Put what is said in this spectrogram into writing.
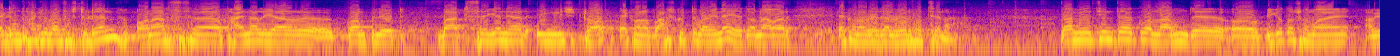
একজন ফাঁকিবাজ student honours final year complete but second year English drop এখনও পাস করতে পারি না এই জন্য আমার এখনও রেজাল্ট বের হচ্ছে না। তো আমি চিন্তা করলাম যে বিগত সময়ে আমি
